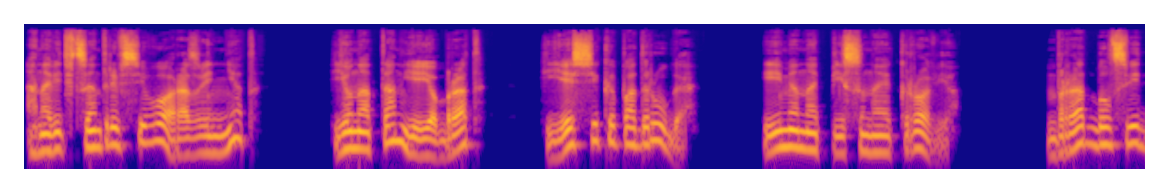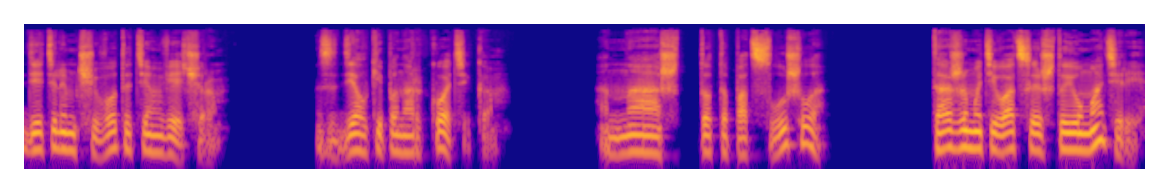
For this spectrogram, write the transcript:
Она ведь в центре всего, разве нет? Юнатан — ее брат, Ессика — подруга. Имя, написанное кровью. Брат был свидетелем чего-то тем вечером. Сделки по наркотикам. Она что-то подслушала? Та же мотивация, что и у матери.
